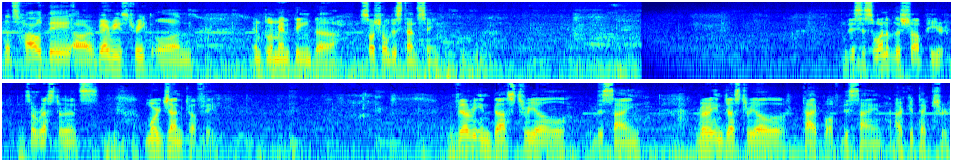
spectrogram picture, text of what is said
That's how they are very strict on implementing the social distancing. This is one of the shop here. It's a restaurants Morjan Cafe very industrial design very industrial type of design architecture.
